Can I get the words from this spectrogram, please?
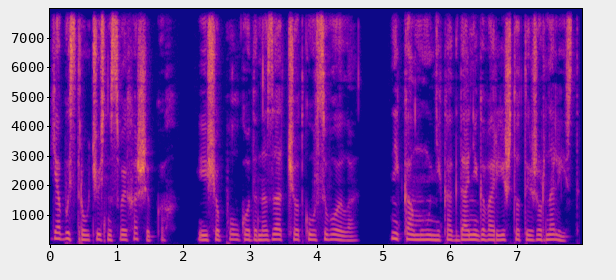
Я быстро учусь на своих ошибках. И еще полгода назад четко усвоила. Никому никогда не говори, что ты журналист,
